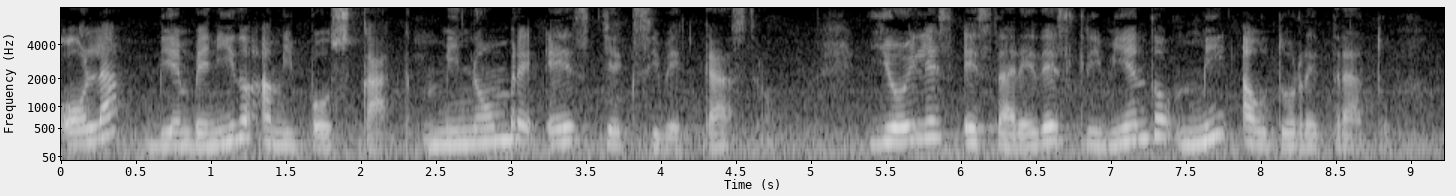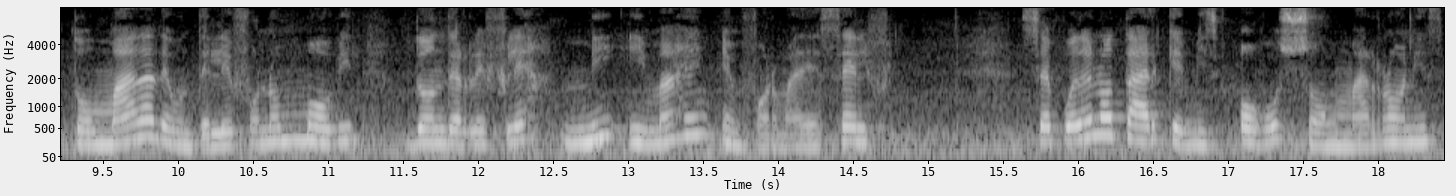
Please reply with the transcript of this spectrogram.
Hola, bienvenido a mi postcac. Mi nombre es Yexibe Castro y hoy les estaré describiendo mi autorretrato, tomada de un teléfono móvil donde refleja mi imagen en forma de selfie. Se puede notar que mis ojos son marrones,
